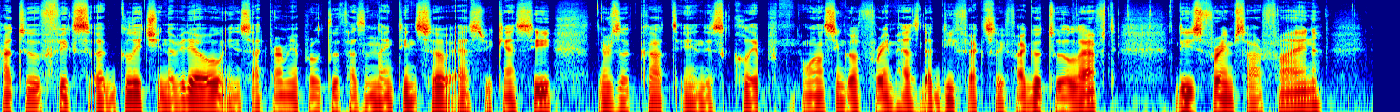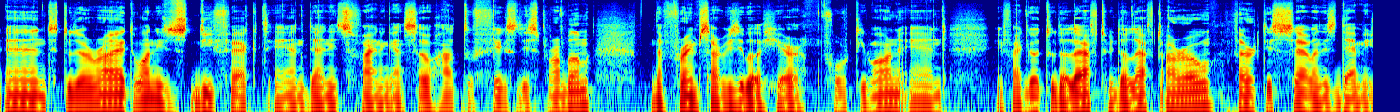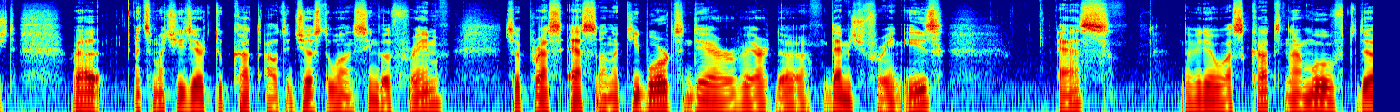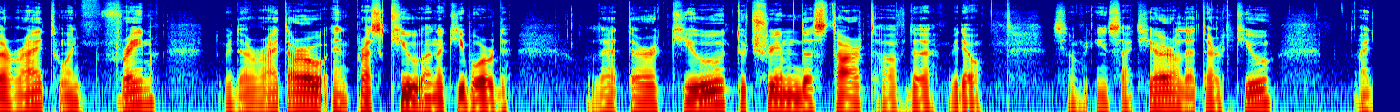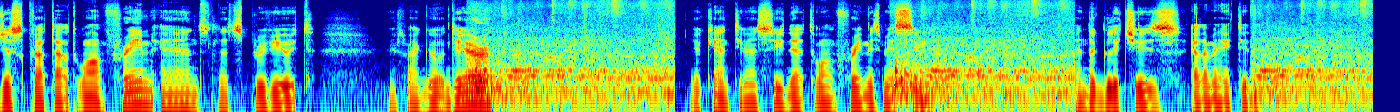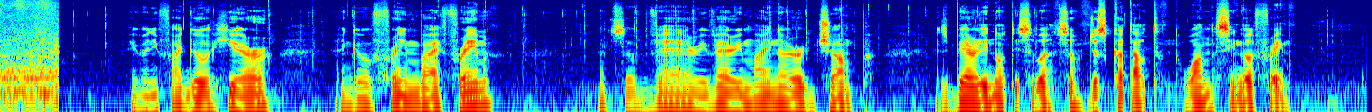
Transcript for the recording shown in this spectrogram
how to fix a glitch in the video inside Premiere Pro 2019 so as we can see there's a cut in this clip. One single frame has that defect. So if I go to the left these frames are fine. And to the right one is defect and then it's fine again. So how to fix this problem? The frames are visible here 41 and if I go to the left with the left arrow 37 is damaged. Well it's much easier to cut out just one single frame. So press S on the keyboard. There where the damaged frame is. S. The video was cut. Now move to the right one frame with the right arrow and press Q on the keyboard. Letter Q to trim the start of the video. So inside here letter Q. I just cut out one frame and let's preview it if I go there, you can't even see that one frame is missing. And the glitch is eliminated. Even if I go here and go frame by frame, it's a very very minor jump. It's barely noticeable. So just cut out one single frame.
